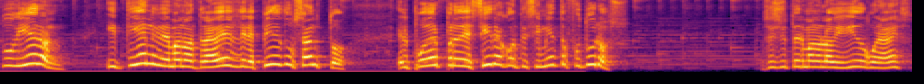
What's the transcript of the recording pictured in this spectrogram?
tuvieron y tienen, hermano, a través del Espíritu Santo, el poder predecir acontecimientos futuros. No sé si usted, hermano, lo ha vivido alguna vez.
